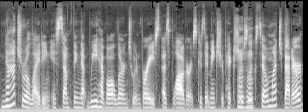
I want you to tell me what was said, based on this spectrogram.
natural lighting is something that we have all learned to embrace as bloggers because it makes your pictures look so much better,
